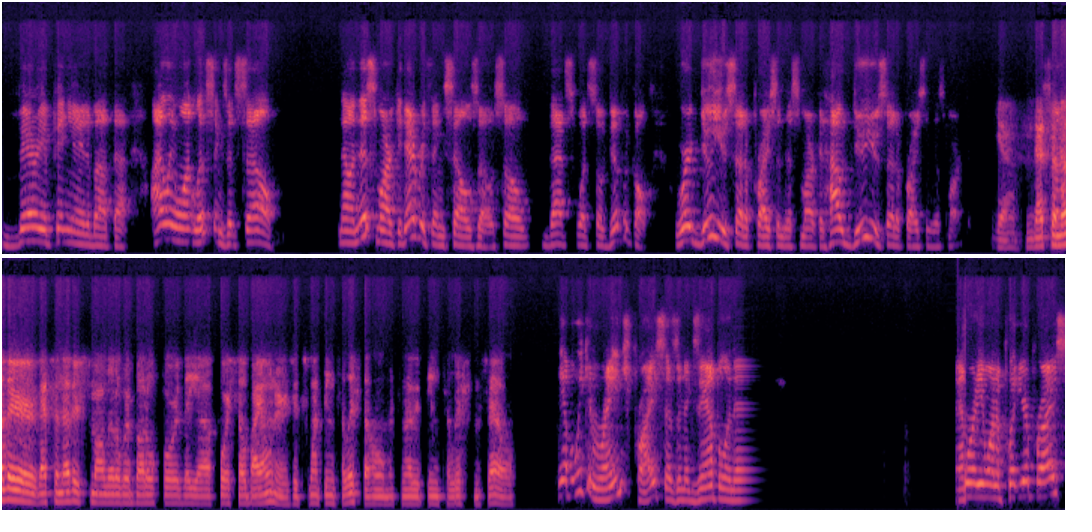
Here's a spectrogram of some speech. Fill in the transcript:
very opinionated about that. I only want listings that sell. Now, in this market, everything sells though. So that's what's so difficult. Where do you set a price in this market? How do you set a price in this market? Yeah, that's another that's another small little rebuttal for the uh, for sale by owners. It's one thing to list the home; it's another thing to list and sell. Yeah, but we can range price as an example. And where do you want to put your price?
